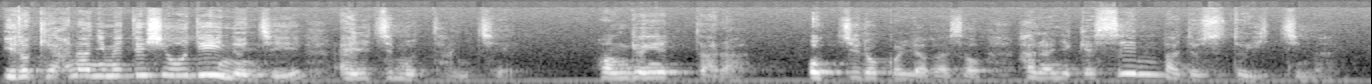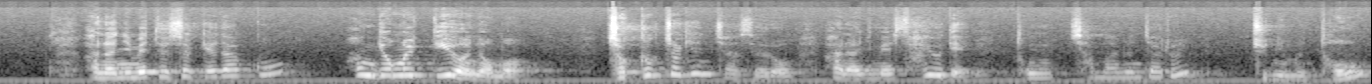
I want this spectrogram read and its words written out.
이렇게 하나님의 뜻이 어디 있는지 알지 못한 채 환경에 따라 억지로 끌려가서 하나님께 쓰임 받을 수도 있지만 하나님의 뜻을 깨닫고 환경을 뛰어넘어 적극적인 자세로 하나님의 사역에 동참하는 자를 주님은 더욱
